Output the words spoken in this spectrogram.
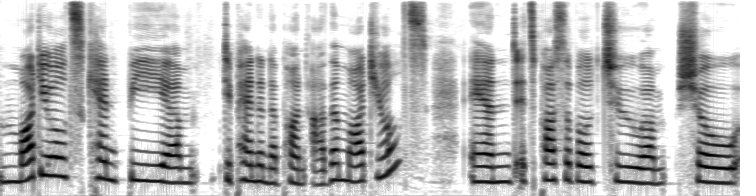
modules can be um, dependent upon other modules and it's possible to um, show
